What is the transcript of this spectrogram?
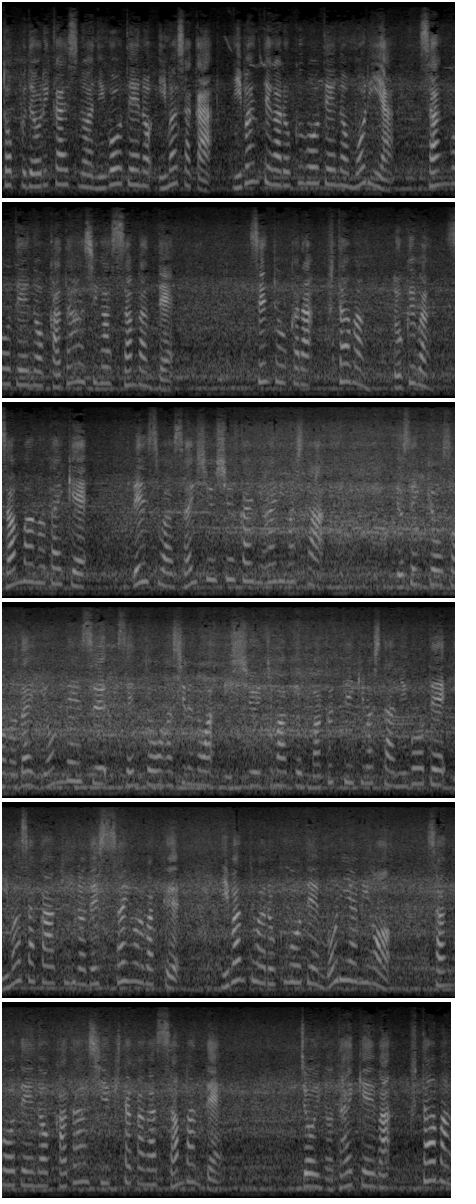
トップで折り返すのは2号艇の今坂2番手が6号艇の守谷3号艇の片橋が3番手。先頭から2番、6番、3番の体系レースは最終周回に入りました。予選競争の第4レース先頭を走るのは1周1マークまくっていきました。2号艇今坂明宏です。最後のバック。2番手は6号艇森谷美穂。3号艇の片橋幸隆が3番手。上位の体系は2番、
